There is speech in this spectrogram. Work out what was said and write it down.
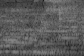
Oh,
